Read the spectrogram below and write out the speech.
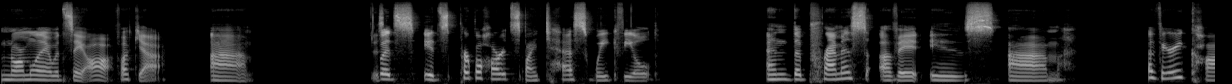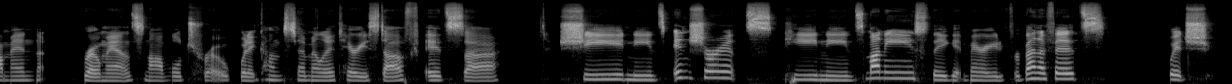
Normally I would say, oh, fuck yeah. Um, but it's it's Purple Hearts by Tess Wakefield. And the premise of it is um, a very common romance novel trope when it comes to military stuff. It's uh, she needs insurance, he needs money, so they get married for benefits, which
